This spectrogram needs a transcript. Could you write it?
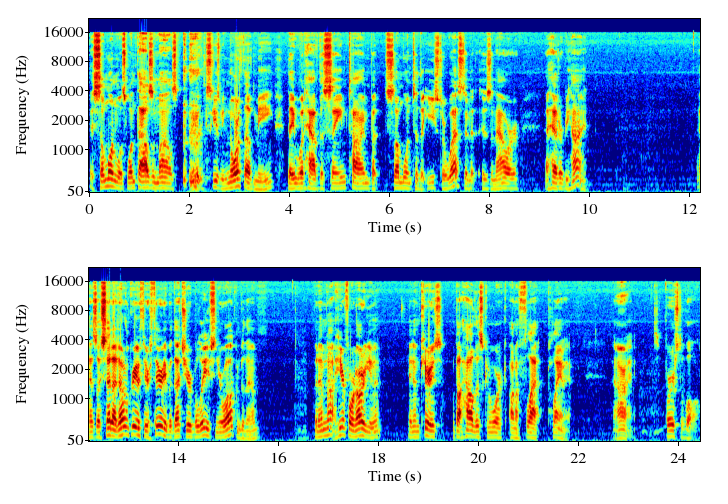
If someone was 1,000 miles, excuse me, north of me, they would have the same time, but someone to the east or west is an hour ahead or behind. As I said, I don't agree with your theory, but that's your beliefs and you're welcome to them. But I'm not here for an argument, and I'm curious about how this can work on a flat planet. Alright, first of all,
